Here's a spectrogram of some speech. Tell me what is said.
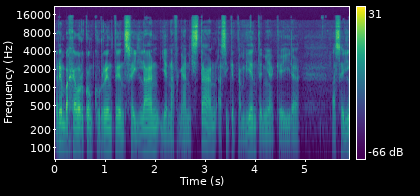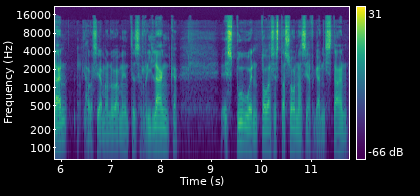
Era embajador concurrente en Ceilán y en Afganistán, así que también tenía que ir a, a Ceilán, que ahora se llama nuevamente Sri Lanka. Estuvo en todas estas zonas de Afganistán,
